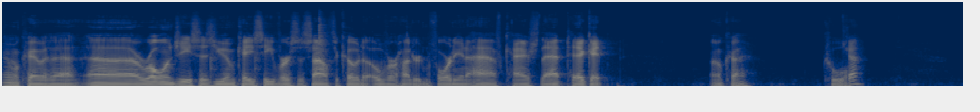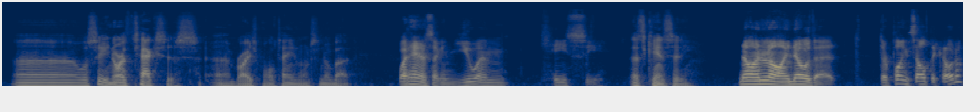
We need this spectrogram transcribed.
I'm okay with that. Uh, Roland G says UMKC versus South Dakota over 140 and a half. Cash that ticket. Okay. Cool. Okay. Uh, we'll see. North Texas. Uh, Bryce Multane wants to know about. Wait, hang on a second. UMKC. That's Kansas City. No, no, no. I know that they're playing South Dakota.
